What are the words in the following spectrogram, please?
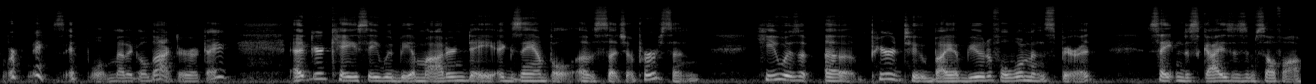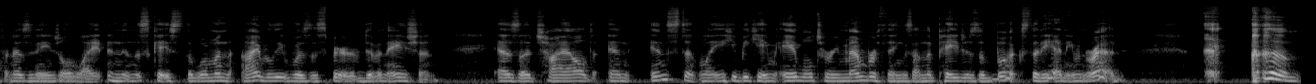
for an example medical doctor, okay? Edgar Cayce would be a modern day example of such a person. He was uh, appeared to by a beautiful woman spirit. Satan disguises himself often as an angel of light, and in this case, the woman, I believe, was the spirit of divination as a child, and instantly he became able to remember things on the pages of books that he hadn't even read.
